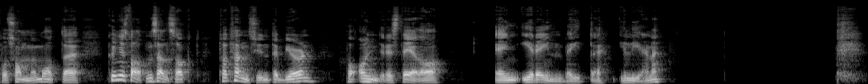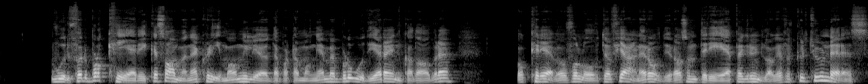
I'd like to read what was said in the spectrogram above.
På samme måte kunne staten selvsagt tatt hensyn til bjørn på andre steder enn i reinbeite i lierne. Hvorfor blokkerer ikke samene Klima- og miljødepartementet med blodige reinkadavre og krever å få lov til å fjerne rovdyra som dreper grunnlaget for kulturen deres?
